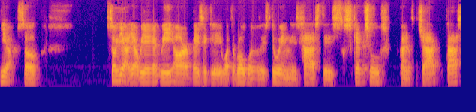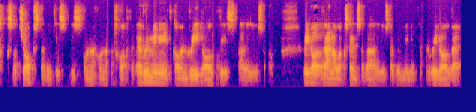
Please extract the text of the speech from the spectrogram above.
Yeah. So, so yeah, yeah, we we are basically what the robot is doing is has these scheduled kind of tasks or jobs that it is, is on, a, on a clock that every minute go and read all these values of, read all the analog sensor values every minute and read all the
